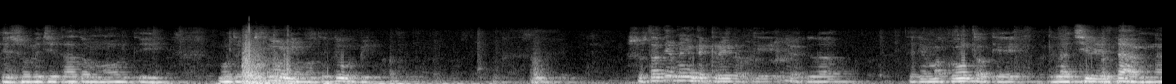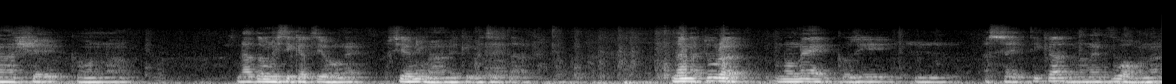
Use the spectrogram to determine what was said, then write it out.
e sollecitato molti, molte questioni molti dubbi. Sostanzialmente credo che cioè, la, teniamo conto che la civiltà nasce con la domesticazione sia animale che vegetale. La natura non è così eh, assettica, non è buona,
